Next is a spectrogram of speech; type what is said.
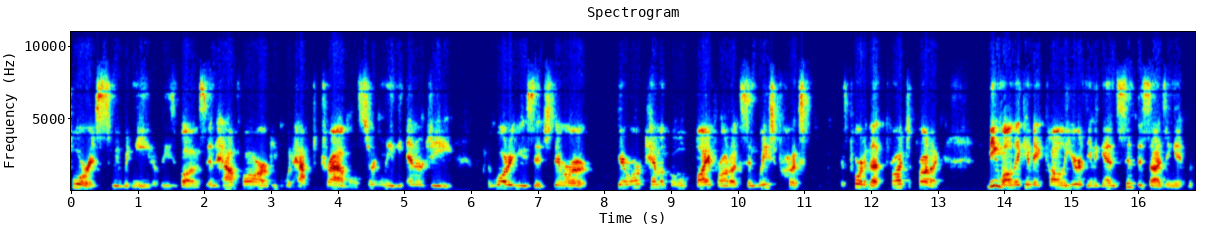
forests we would need of these bugs and how far people would have to travel. Certainly, the energy, the water usage. There are there are chemical byproducts and waste products as part of that product. Meanwhile, they can make polyurethane, again, synthesizing it with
